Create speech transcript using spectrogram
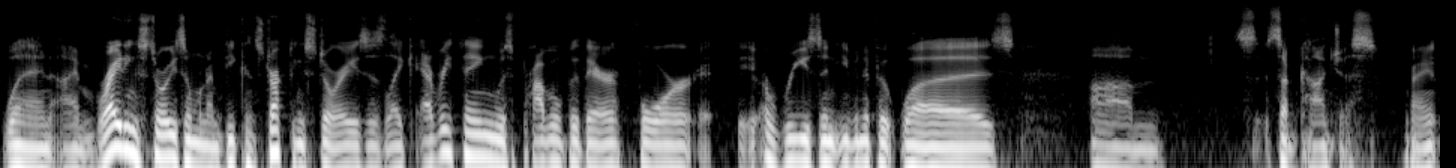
when I'm writing stories and when I'm deconstructing stories is like everything was probably there for a reason, even if it was um, s- subconscious, right?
